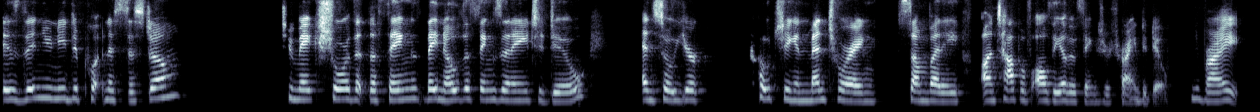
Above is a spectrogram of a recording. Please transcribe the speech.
is then you need to put in a system to make sure that the things they know the things that they need to do. And so you're coaching and mentoring somebody on top of all the other things you're trying to do. Right.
